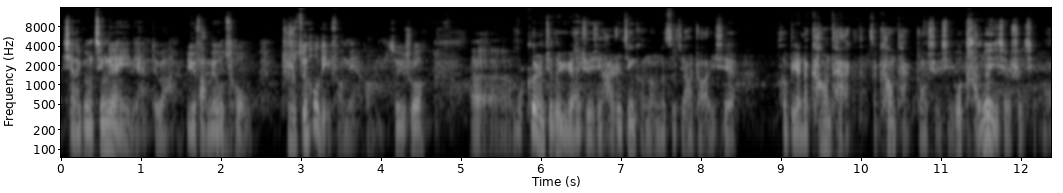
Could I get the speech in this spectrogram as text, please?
显得更精炼一点，对吧？语法没有错误，这是最后的一方面啊。所以说，呃，我个人觉得语言学习还是尽可能的自己要找一些。和别人的 contact，在 contact 中学习，多谈论一些事情啊，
